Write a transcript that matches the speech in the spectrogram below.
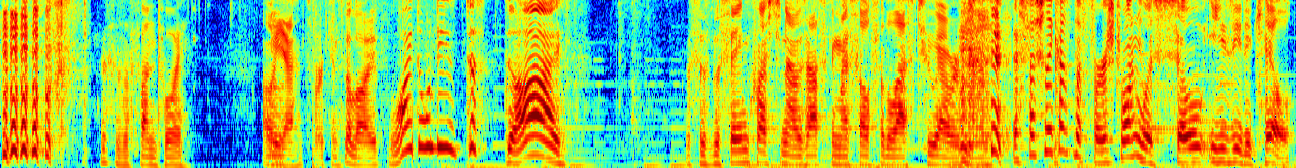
This is a fun toy. Oh yeah, it's working. It's alive. Why don't these just die? This is the same question I was asking myself for the last two hours, man. Especially because the first one was so easy to kill.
